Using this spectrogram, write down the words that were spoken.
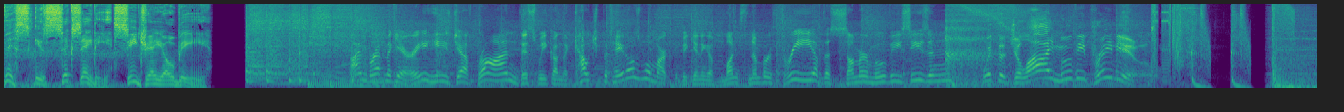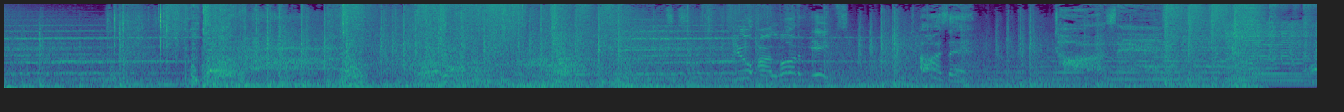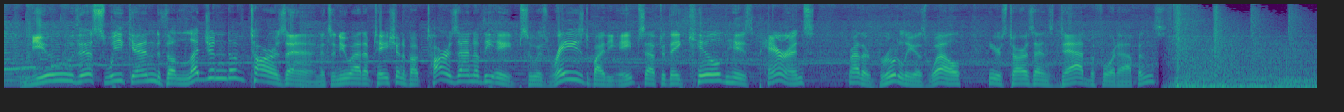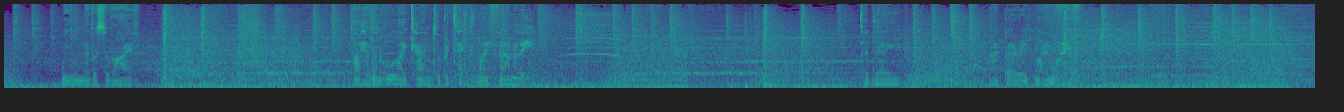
This is 680 CJOB. I'm Brett McGarry. He's Jeff Braun. This week on the Couch Potatoes will mark the beginning of month number three of the summer movie season. With the July movie preview. This weekend, The Legend of Tarzan. It's a new adaptation about Tarzan of the Apes, who is raised by the apes after they killed his parents, rather brutally as well. Here's Tarzan's dad before it happens. We will never survive. I have done all I can to protect my family. Today, I buried my wife.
